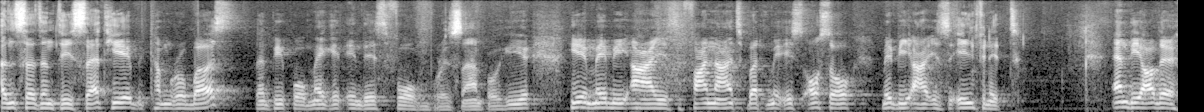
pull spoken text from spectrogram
uncertainty set here become robust, then people make it in this form. For example, here, here maybe I is finite, but it's also maybe I is infinite. And the other,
